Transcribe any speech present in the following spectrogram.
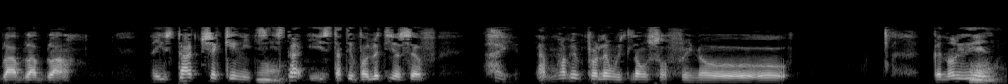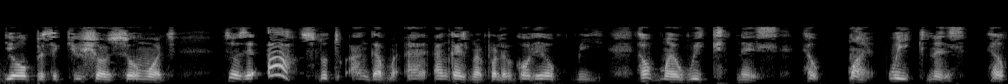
blah, blah, blah and you start checking it. Mm. You start you start evaluating yourself. Hi, I'm having problem with long suffering. Oh, can only mm. endure persecution so much. So I say, ah, slow to anger. My anger is my problem. God help me. Help my weakness. Help my weakness. Help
